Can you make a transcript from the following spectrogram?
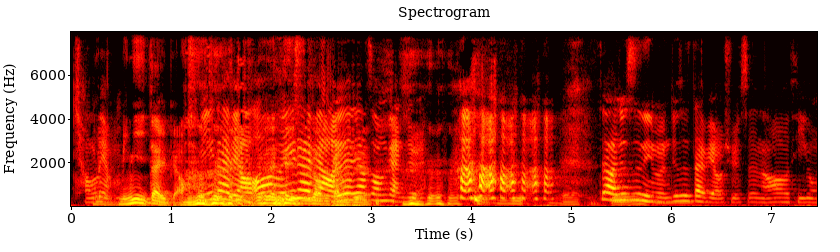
桥梁，民意代表，民意代表哦，民意代表有点像这种感觉，对啊，就是你们就是代表学生，然后提供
